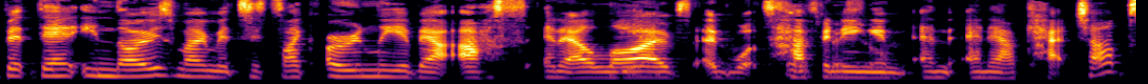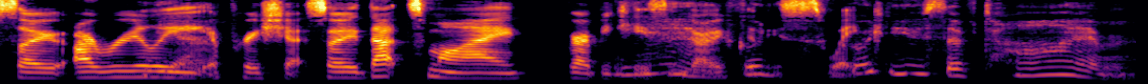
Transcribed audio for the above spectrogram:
but then in those moments, it's like only about us and our lives and what's So happening special. and, and and our catch up. So I really Yeah. appreciate. So that's my grab your keys and go for good- this week. Good use of time.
